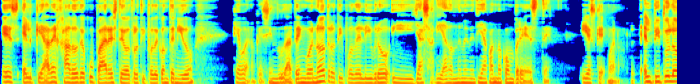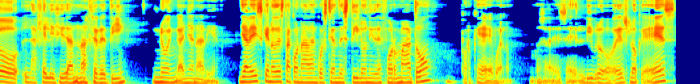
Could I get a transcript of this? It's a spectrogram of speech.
es el que ha dejado de ocupar este otro tipo de contenido que bueno, que sin duda tengo en otro tipo de libro y ya sabía dónde me metía cuando compré este. Y es que, bueno, el título La felicidad nace de ti no engaña a nadie. Ya veis que no destaco nada en cuestión de estilo ni de formato, porque, bueno, el libro es lo que es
